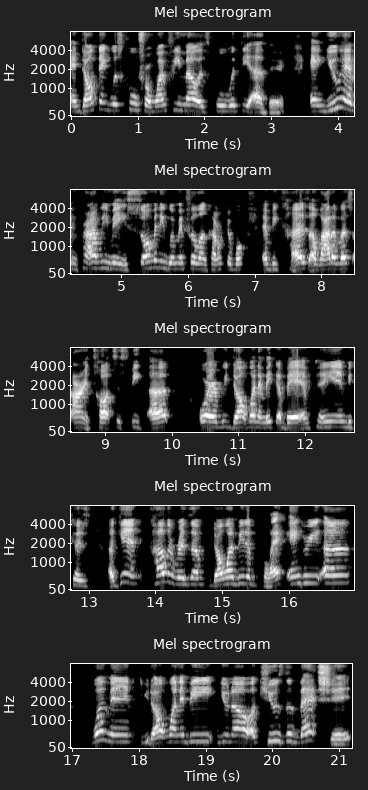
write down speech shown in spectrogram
and don't think what's cool from one female is cool with the other. And you have probably made so many women feel uncomfortable. And because a lot of us aren't taught to speak up or we don't want to make a bad opinion because again, colorism, you don't want to be the black angry uh woman. You don't want to be, you know, accused of that shit.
